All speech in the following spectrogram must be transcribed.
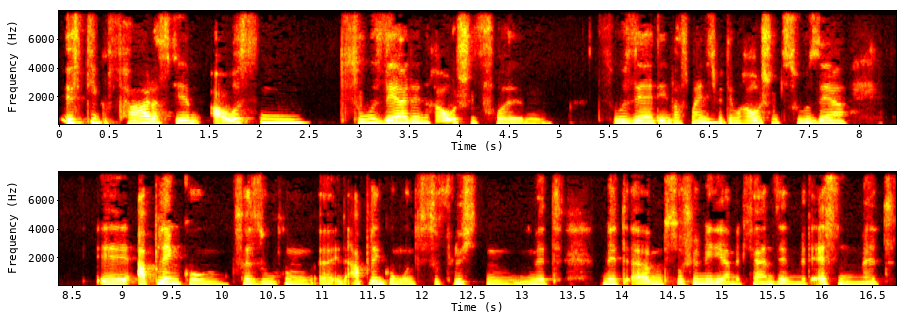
ist die Gefahr, dass wir im Außen zu sehr den Rauschen folgen, zu sehr den, was meine ich mit dem Rauschen, zu sehr äh, Ablenkung versuchen, äh, in Ablenkung uns zu flüchten mit, mit ähm, Social Media, mit Fernsehen, mit Essen, mit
